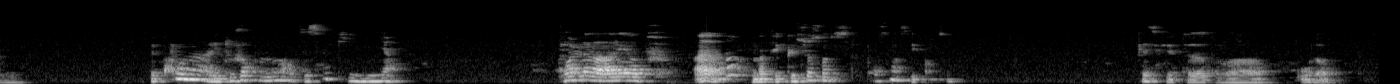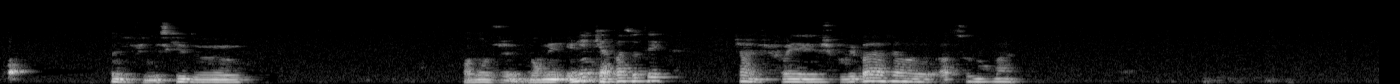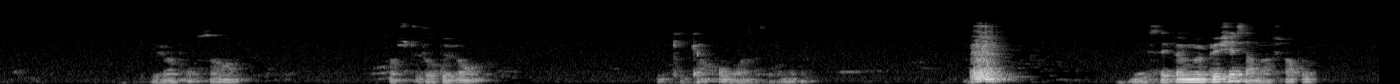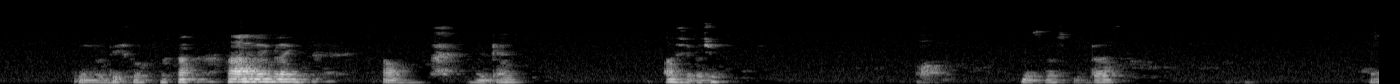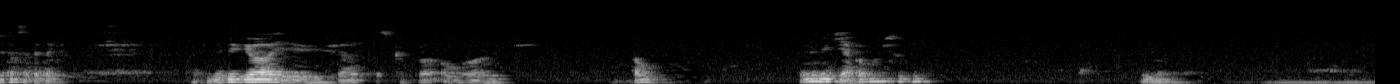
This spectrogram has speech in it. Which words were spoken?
Mais quoi là Elle est toujours morte, c'est ça qui est bien. Voilà, allez hop. Ah, on m'a fait que 67%, c'est quoi ça? Qu'est-ce que t'as, toi? Oula. J'ai fait une esquive de... Oh non, je... Non mais Link a pas sauté. Tiens, je pouvais, je pouvais pas faire euh, assaut normal. Et 20%. je suis toujours devant. 40 pour moi, ça c'est N'essaye pas de me pêcher, ça marche un peu. Il me pas. ah, la blague. Oh, je me calme. Oh, je l'ai pas tué. Oh, mais sinon, ce qui passe. J'attends que ça t'attaque. Ça fait des dégâts et j'arrête presque pas. Oh, euh... Ah bon. Le mec, il a pas voulu sauter.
